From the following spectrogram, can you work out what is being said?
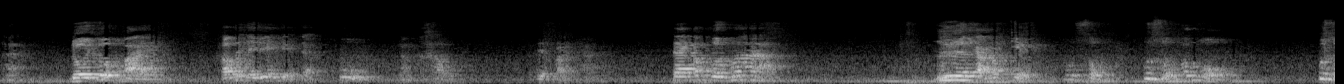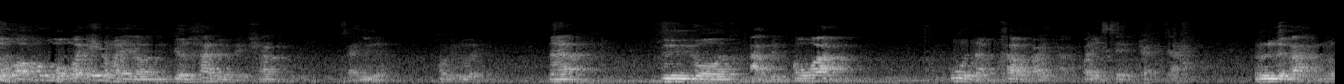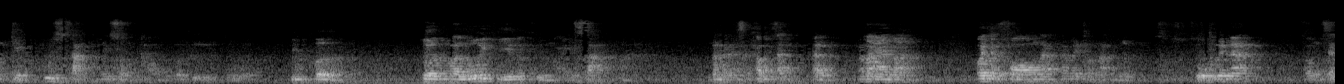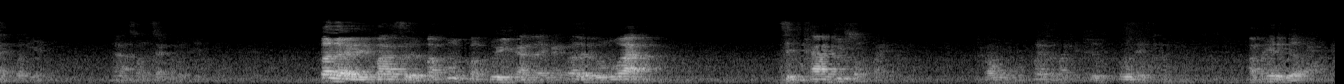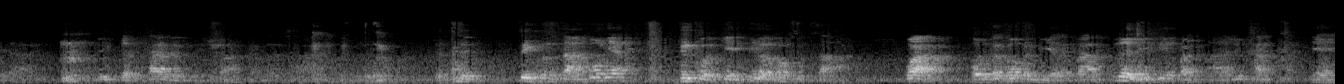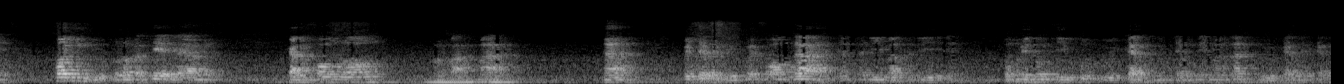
นะโดยทั่วไปเขาก็จะเรียกเก็บจากผู้นำเข้าประเทศปลายทางแต่ปรากฏว่าเรือกลับมาเก็บผู้ส่ง ผู้ส่งก็งงผู้ส่งออกก็งงว่าเอ๊ะทำไมเราถึงเจอค่าเดเรชั่นสายเรือเข้าไปด้วย นะคือโดนอาจเป็นเพราะว่าผู้นำเข้าไปทางปฏิเสธการจ่าย เรือก็หันมาเก็บผู้สั่งให้ส่งเขาก็คือตัวคิปเปอร์ จนมารู้อีกทีก็คือหมายสั่งมามันคำสั่งทนายมาว่าจะฟ้องนะถ้าไม่ชำระเงินสูงด้วยนะสองแสนกว่าเหรียญนะสองแสนกว่าเหรียญก็เลยมาสืบมาพูดมาคุยกันอะไรกันก็เลยรู้ว่า สินค้าที่ส่งไปเขาไม่สามารถจะคืนตู้ได้ทันทำให้เรือออก เกิดค่าเดินในชาติการรักษาเกิดขึ้นสิ่งต่างๆพวกเนี้ยคือกฎเกณฑ์ที่เราต้องศึกษา ว่าผลกระทบมันมีอะไรบ้างเพื่อหลีกเลี่ยงปัญหาหรือการขัดแย้งเพราะยิ่งอยู่คนละประเทศแล้วเนี่ยการฟ้องร้องมันบากมากนะไม่ใช่ไปถึงไปฟ้องได้อย่างคดีบางคดีเนี่ยผมเห็นบางทีพูดคุยกันอย่างนี้มานั่งคุยกันอะไรกัน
